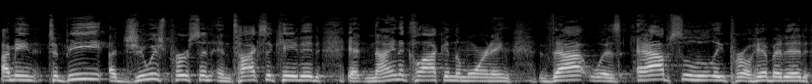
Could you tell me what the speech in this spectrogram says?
I mean, to be a Jewish person intoxicated at nine o'clock in the morning, that was absolutely prohibited.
